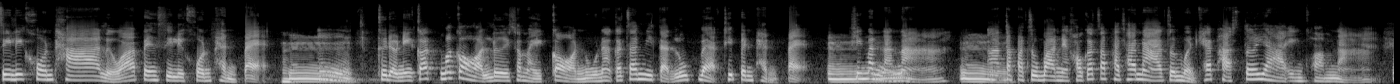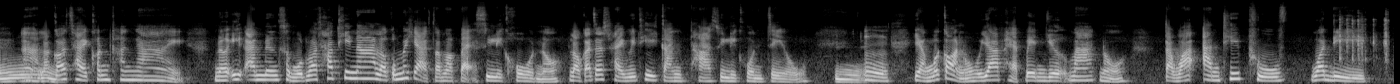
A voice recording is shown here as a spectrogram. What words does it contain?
ซิลิโคนทาหรือว่าเป็นซิลิโคนแผ่นแปะอืมอืมคือเดี๋ยวนี้ก็เมื่อก่อนเลยสมัยก่อนนู้นนะก็จะมีแต่รูปแบบที่เป็นแผ่นแปะอืที่มันหนาอืมๆอ่าแต่ปัจจุบันเนี่ยเขาก็จะพัฒนาจนเหมือนแค่พลาสเตอร์ยาเองความหนามอ่าแล้วก็ใช้ค่อนข้างง่ายเนอะอีกอันนึงสมมติว่าถ้าที่หน้าเราก็ไม่อยากจะมาแปะซิลิโคนเนาะเราก็จะใช้วิธีการทาซิลิโคนเจล อืม อืมอย่างเมื่อก่อนโอ้โหยาแผลเป็นเยอะมากเนาะ แต่ว่าอันที่พิสูจว่าดี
